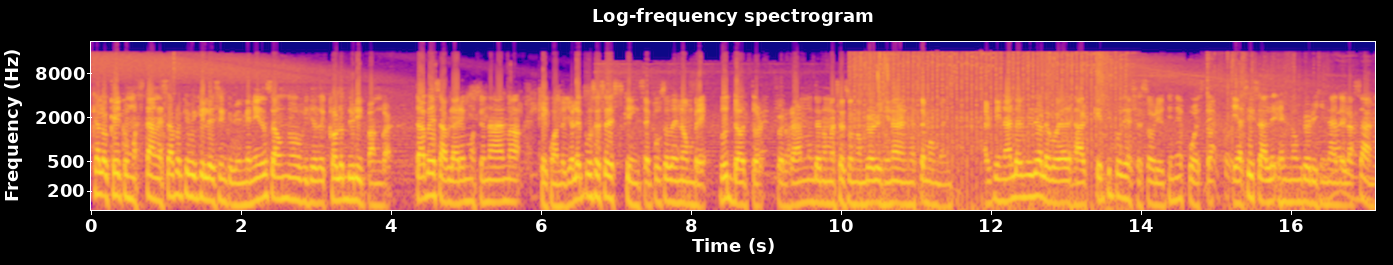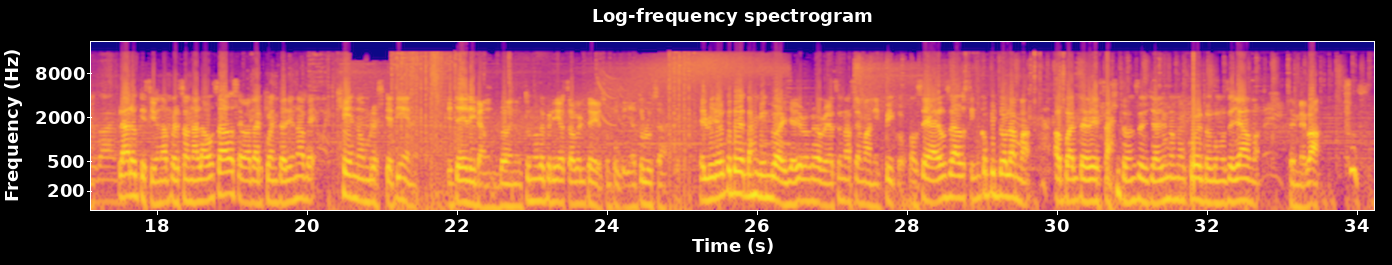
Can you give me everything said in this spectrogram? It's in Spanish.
¿Qué lo que? ¿Cómo están? Les hablo que Wiki les que bienvenidos a un nuevo video de Call of Duty Vanguard. Esta vez hablaremos de una arma que cuando yo le puse ese skin se puso de nombre Good Doctor, pero realmente no me sé su nombre original en este momento. Al final del video le voy a dejar qué tipo de accesorio tiene puesto y así sale el nombre original de la arma. Claro que si una persona la ha usado se va a dar cuenta de una vez qué nombres que tiene. Te dirán, bueno, tú no deberías saberte eso porque ya tú lo usaste. El video que ustedes están viendo ahí ya yo lo grabé hace una semana y pico. O sea, he usado 5 pistolas más aparte de esa. Entonces ya yo no me acuerdo cómo se llama. Se me va.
